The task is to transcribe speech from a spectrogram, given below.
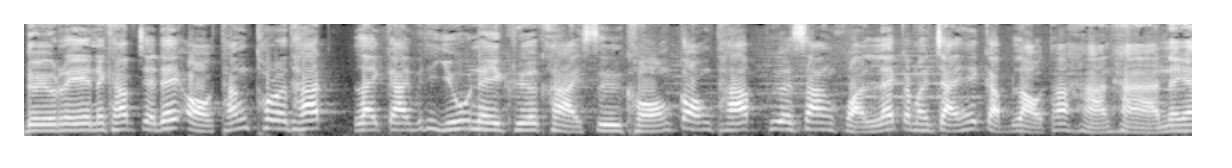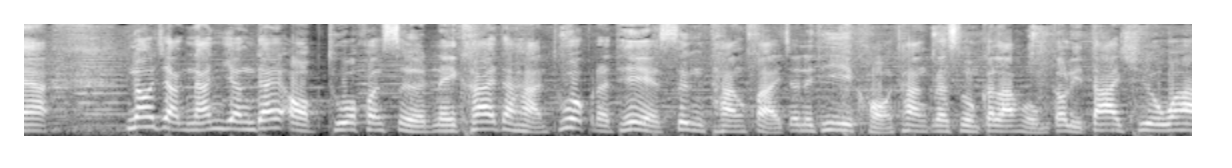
โดยเรนนะครับจะได้ออกทั้งโทรทัศน์ รายการวิทยุในเครือข่ายสื่อของกองทัพ เพื่อสร้างขวัญและกำลังใจให้กับเหล่าทหารหารนะฮะนอกจากนั้นยังได้ออกทัวร์คอนเสิร์ตในค่ายทหารทั่วประเทศ ซึ่งทางฝ่ายเจ้าหน้าที่ของทางกระทรวงกลาโหมเกาหลีใต้เชื่อว่า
